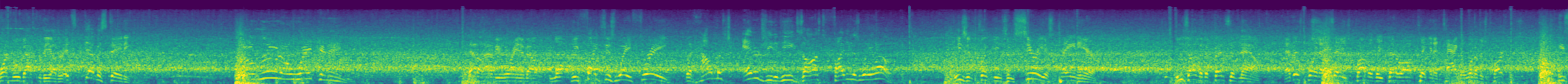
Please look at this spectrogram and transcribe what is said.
One move after the other. It's devastating. The rude awakening. That'll have you worrying about luck. He fights his way free. But how much energy did he exhaust fighting his way out? He's inflicting some serious pain here. He's on the defensive now. At this point, I'd say he's probably better off taking a tag to one of his partners. He's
